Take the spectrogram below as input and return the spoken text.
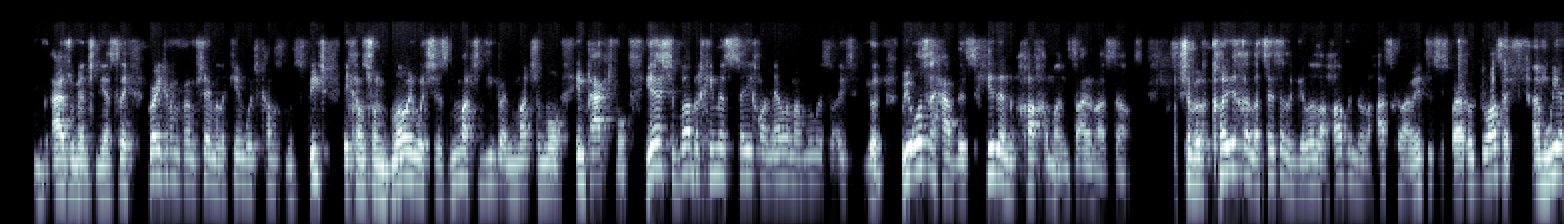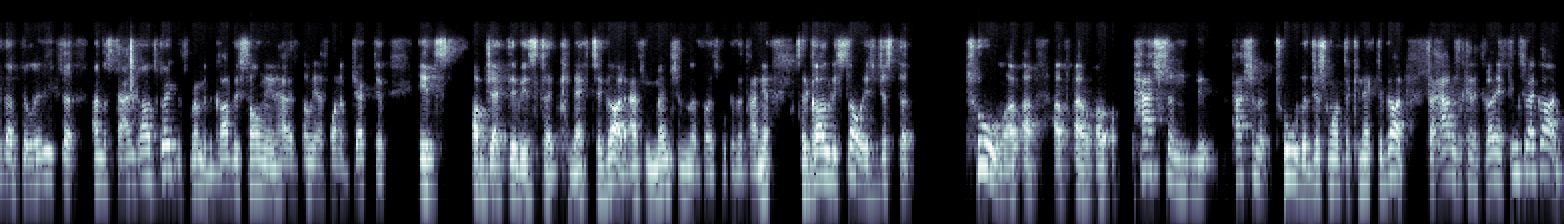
as we mentioned yesterday, very different from Shem Lakim, which comes from speech. It comes from blowing, which is much deeper and much more impactful. Yes, good. we also have this hidden chachama inside of ourselves. And we have the ability to understand God's greatness. Remember, the godly soul only has, only has one objective. Its objective is to connect to God. As we mentioned in the first book of the Tanya, the godly soul is just a tool, a, a, a, a passion, passionate tool that just wants to connect to God. So how does it connect to God? It thinks about God.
